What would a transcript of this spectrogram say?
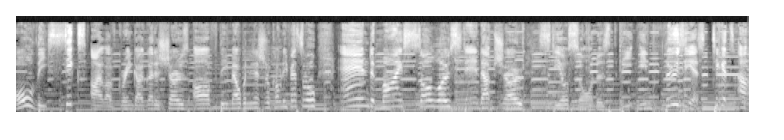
all the six I Love Green Guide Letters shows of the Melbourne International Comedy Festival and my solo stand up show, Steele Saunders The Enthusiast. Tickets are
